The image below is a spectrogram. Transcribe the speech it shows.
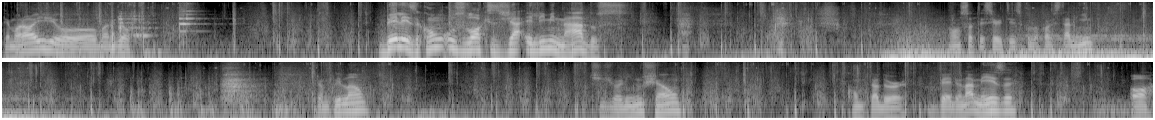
Tem moral aí, ô, mano? Beleza, com os locks já eliminados. Vamos só ter certeza que o local está limpo. Tranquilão. Tijolinho no chão. Computador velho na mesa. Ó.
